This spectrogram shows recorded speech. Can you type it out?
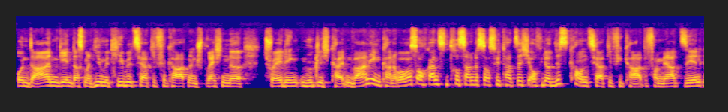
und dahingehend, dass man hier mit Hebelzertifikaten entsprechende Trading-Möglichkeiten wahrnehmen kann. Aber was auch ganz interessant ist, dass wir tatsächlich auch wieder Discount-Zertifikate vermehrt sehen,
